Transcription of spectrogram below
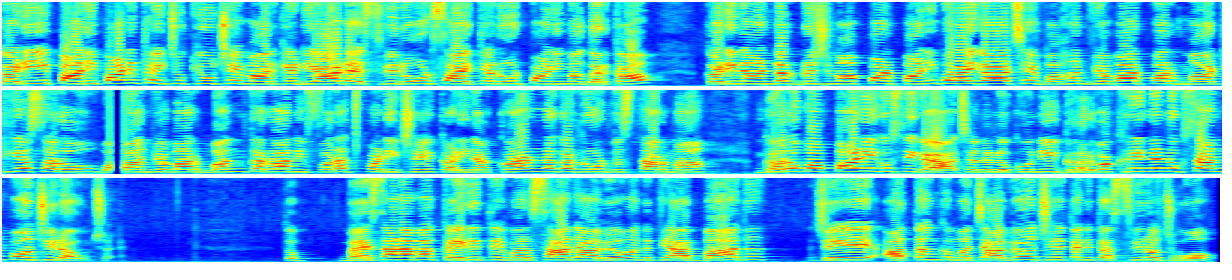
કડી પાણી પાણી થઈ ચૂક્યું છે. Market yard S V road, Sahitya road પાણીમાં ગરકાવ. કડીના અંડરબ્રિજમાં પણ પાણી ભરાઈ ગયા છે. વાહન વ્યવહાર પર માઠી અસરો. વાહન વ્યવહાર બંધ કરવાની ફરજ પડી છે. કડીના કરણનગર રોડ વિસ્તારમાં ઘરોમાં પાણી ઘૂસી ગયા છે અને લોકોની ઘરવખરીને નુકસાન પહોંચી રહ્યું છે. તો મહેસાણામાં કઈ રીતે વરસાદ આવ્યો અને ત્યારબાદ જે આતંક મચાવ્યો છે તેની તસવીરો જુઓ.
